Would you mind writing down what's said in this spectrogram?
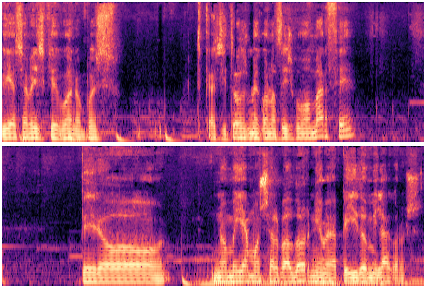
ya sabéis que, bueno, pues casi todos me conocéis como Marce, pero no me llamo Salvador ni me apellido Milagros.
